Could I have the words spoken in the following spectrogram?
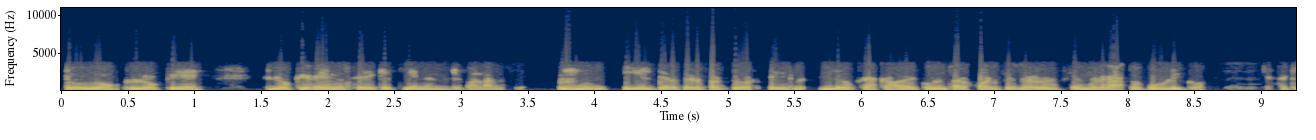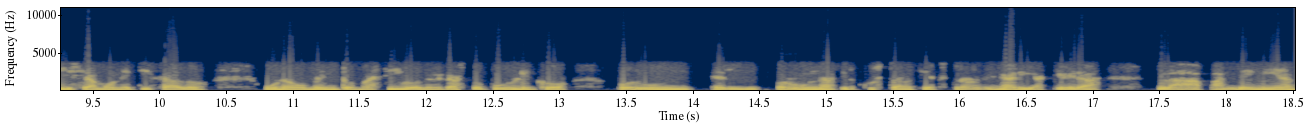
todo lo que lo que vence que tiene en el balance. Y el tercer factor es lo que acaba de comentar Juan, que es la reducción del gasto público. Aquí se ha monetizado un aumento masivo del gasto público por, un, el, por una circunstancia extraordinaria que era la pandemia,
